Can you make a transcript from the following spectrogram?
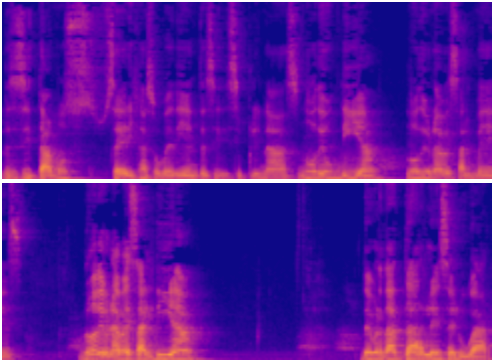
Necesitamos ser hijas obedientes y disciplinadas, no de un día, no de una vez al mes, no de una vez al día, de verdad darle ese lugar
